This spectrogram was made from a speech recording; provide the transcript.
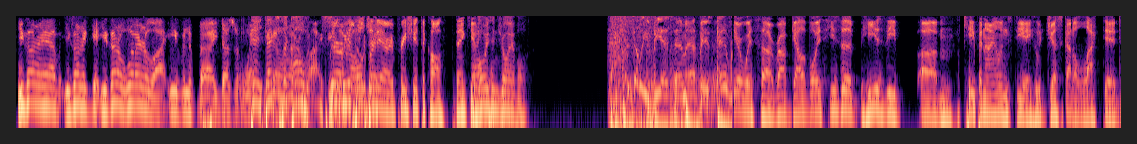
you're going to have, you're going to get, you're going to learn a lot, even if uh, he doesn't win. Hey, thanks for the call, sir. Sir, I'm we going to to hold you there. I appreciate the call. Thank you. Always enjoyable. The WBSM app is every. here with uh, Rob Galibois. He's the he's the um, Cape and Islands DA who just got elected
